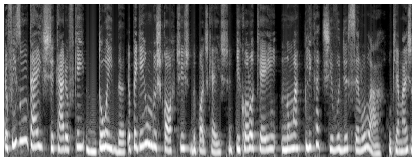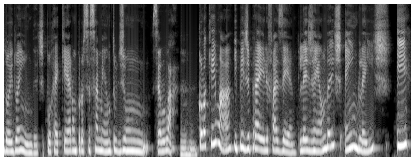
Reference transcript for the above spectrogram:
Eu fiz um teste, cara, eu fiquei doida. Eu peguei um dos cortes do podcast e coloquei num aplicativo de celular, o que é mais doido ainda. Tipo, requer um processamento de um celular. Uhum. Coloquei lá e pedi para ele fazer legendas em inglês e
